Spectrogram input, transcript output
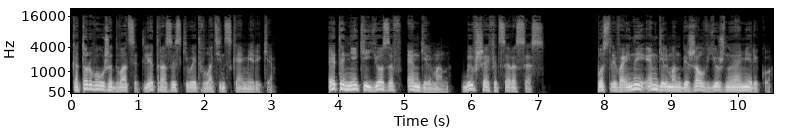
которого уже 20 лет разыскивает в Латинской Америке. Это некий Йозеф Энгельман, бывший офицер СС. После войны Энгельман бежал в Южную Америку,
